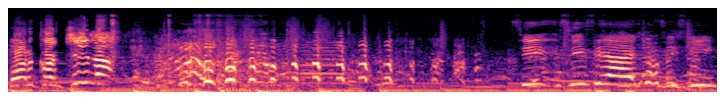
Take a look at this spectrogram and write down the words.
¡Por cochina! Sí, sí se ha hecho pipí.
